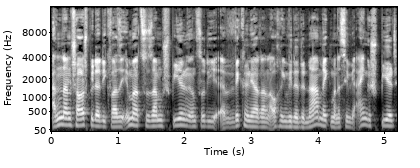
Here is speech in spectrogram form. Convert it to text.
anderen Schauspieler, die quasi immer zusammen spielen und so, die entwickeln ja dann auch irgendwie eine Dynamik, man ist irgendwie eingespielt.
